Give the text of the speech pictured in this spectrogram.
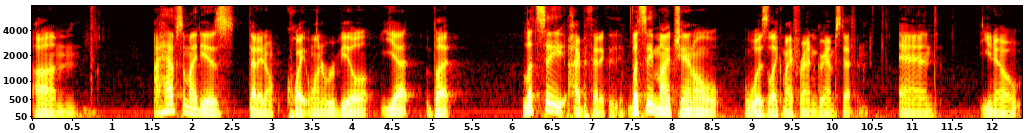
um, I have some ideas that I don't quite want to reveal yet. But let's say hypothetically, let's say my channel was like my friend Graham Stephan, and you know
